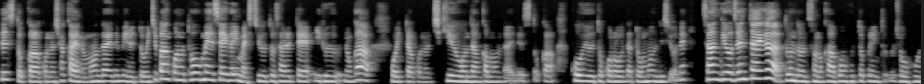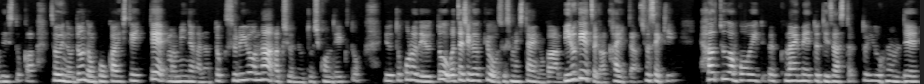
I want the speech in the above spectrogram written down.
ですとか、この社会の問題で見ると、一番この透明性が今必要とされているのが、こういったこの地球温暖化問題ですとか、こういうところだと思うんですよね。産業全体がどんどんそのカーボンフットプリントの情報ですとか、そういうのをどんどん公開していって、まあ、みんなが納得するようなアクションに落とし込んでいくというところで言うと、私が今日お勧めしたいのが、ビル・ゲイツが書いた書籍、How to Avoid Climate Disaster という本で、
